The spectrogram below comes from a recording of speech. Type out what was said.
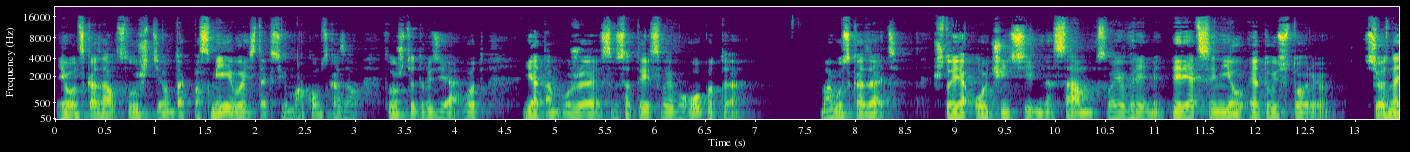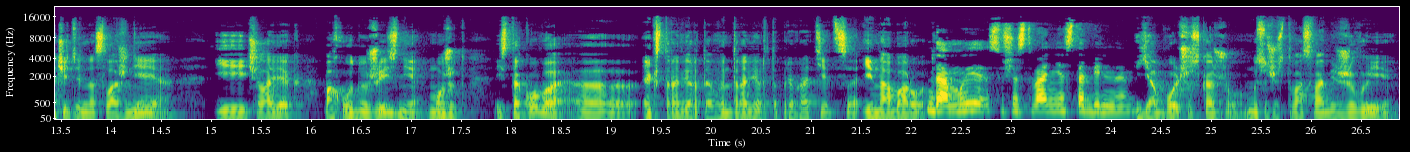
и он сказал, слушайте, он так посмеиваясь, так с юморком сказал, слушайте, друзья, вот я там уже с высоты своего опыта могу сказать, что я очень сильно сам в свое время переоценил эту историю. Все значительно сложнее, И человек по ходу жизни может из такого э, экстраверта в интроверта превратиться и наоборот. Да, мы существа нестабильные. Я больше скажу, мы существа с вами живые,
